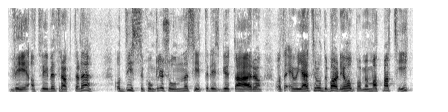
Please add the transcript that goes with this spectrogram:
ved at vi betrakter det. Og disse konklusjonene sitter disse gutta her og, og Jeg trodde bare de holdt på med matematikk.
